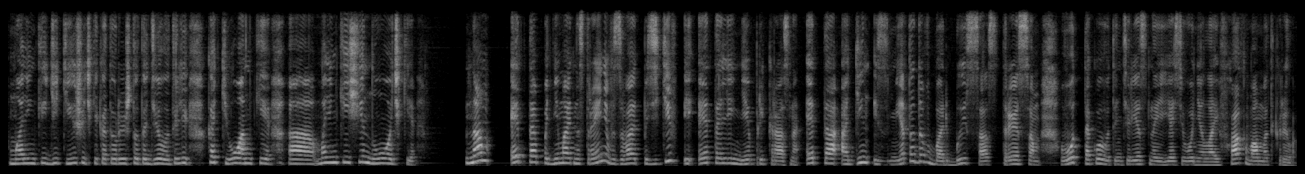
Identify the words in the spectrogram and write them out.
маленькие детишечки, которые что-то делают, или котенки, а, маленькие щеночки. Нам это поднимает настроение, вызывает позитив, и это ли не прекрасно? Это один из методов борьбы со стрессом. Вот такой вот интересный я сегодня лайфхак вам открыла.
